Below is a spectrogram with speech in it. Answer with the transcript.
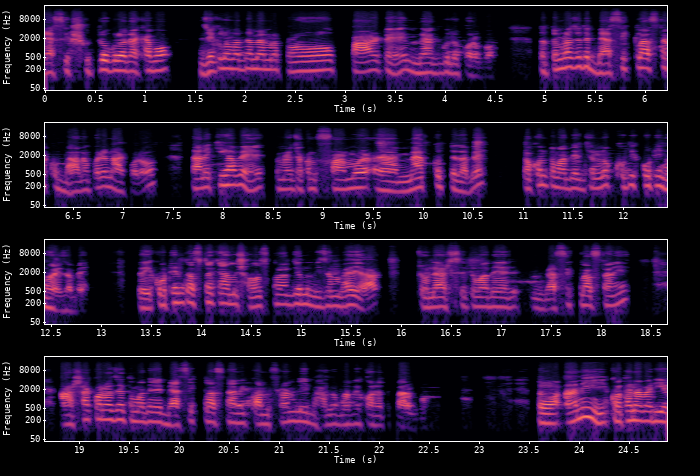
বেসিক সূত্রগুলো দেখাবো, যেগুলোর মাধ্যমে আমরা পুরো পার্টে ম্যাথগুলো করব। তো তোমরা যদি বেসিক ক্লাসটা খুব ভালো করে না করো, তাহলে কি হবে? তোমরা যখন ফর্ম ম্যাথ করতে যাবে তখন তোমাদের জন্য খুবই কঠিন হয়ে যাবে। তো এই কঠিন কাজটাকে আমি সহজ করার জন্য মিজান ভাইয়া চলে আসছে তোমাদের বেসিক ক্লাসটা নিয়ে। আশা করা যায় তোমাদের এই বেসিক ক্লাসটা আমি কনফার্মলি ভালোভাবে করাতে পারব। তো আমি কথা না বাড়িয়ে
